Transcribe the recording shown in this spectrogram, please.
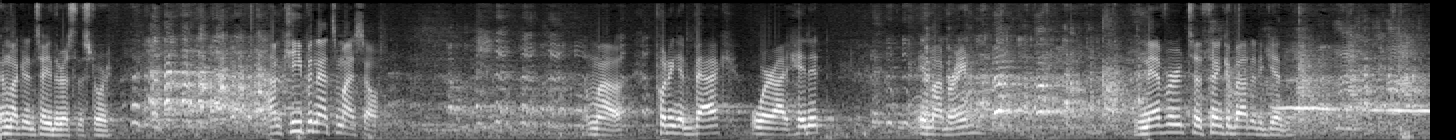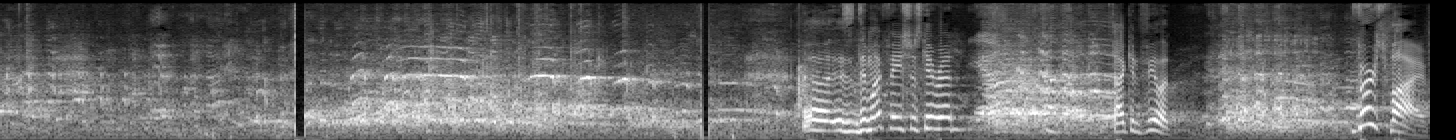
I'm not going to tell you the rest of the story. I'm keeping that to myself. I'm uh, putting it back where I hid it in my brain, never to think about it again. Uh, is, did my face just get red? Yeah. I can feel it. Verse 5,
